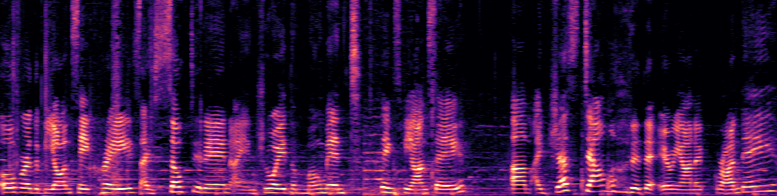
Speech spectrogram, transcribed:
over the Beyonce craze. I soaked it in, I enjoyed the moment. Thanks Beyonce. Um, I just downloaded the Ariana Grande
